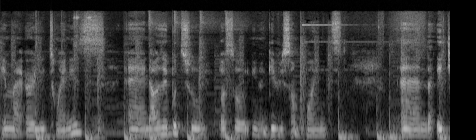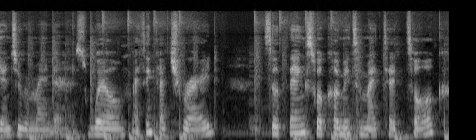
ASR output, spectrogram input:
in my early 20s and I was able to also, you know, give you some points and a gentle reminder as well. I think I tried. So thanks for coming to my TED Talk.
